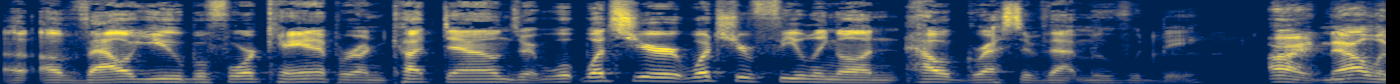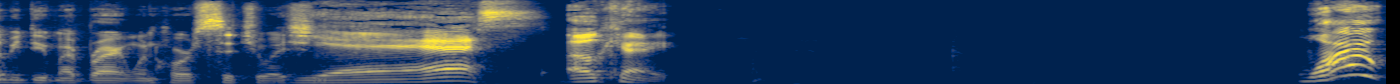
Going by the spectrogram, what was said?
a, a, value before camp or on cut downs? Or what's your what's your feeling on how aggressive that move would be? All right, now let me do my Brian Windhorst situation. Yes. Okay. Why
